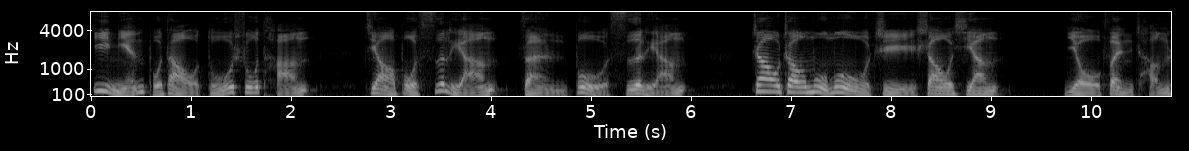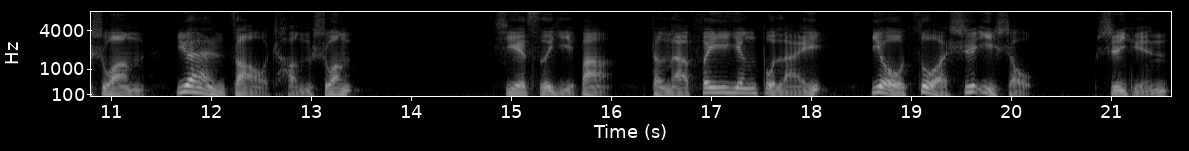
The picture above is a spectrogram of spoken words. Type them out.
一年不到读书堂，教不思量怎不思量？朝朝暮暮只烧香，有份成双愿早成双。写词已罢，等那飞鹰不来，又作诗一首。诗云：“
